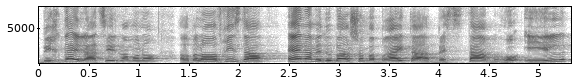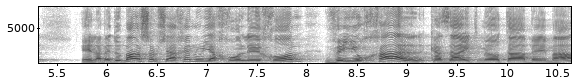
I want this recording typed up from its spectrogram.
בכדי להציל את ממונו. אבל לו רב חיסדא, אין המדובר שם בברייתא בסתם הועיל, אלא מדובר שם שאכן הוא יכול לאכול ויאכל כזית מאותה הבהמה,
